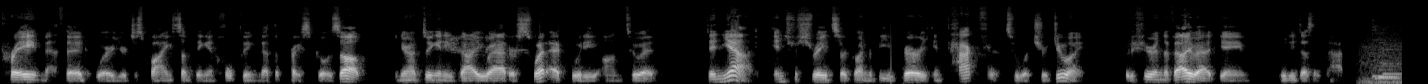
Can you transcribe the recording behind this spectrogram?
pray method where you're just buying something and hoping that the price goes up and you're not doing any value add or sweat equity onto it then yeah, interest rates are going to be very impactful to what you're doing. But if you're in the value add game, it really doesn't matter.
